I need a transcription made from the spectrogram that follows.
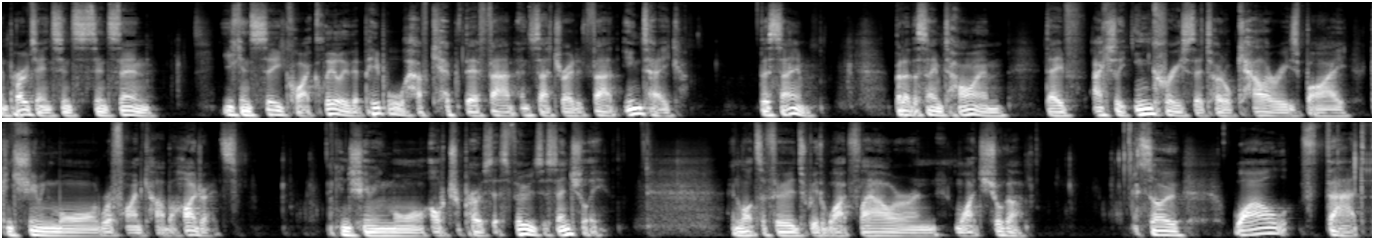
and protein since since then, you can see quite clearly that people have kept their fat and saturated fat intake the same. But at the same time, they've actually increased their total calories by consuming more refined carbohydrates, consuming more ultra processed foods, essentially, and lots of foods with white flour and white sugar. So while fat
